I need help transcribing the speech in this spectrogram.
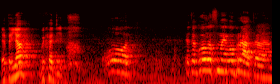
Это я? Выходи. О, это голос моего брата.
